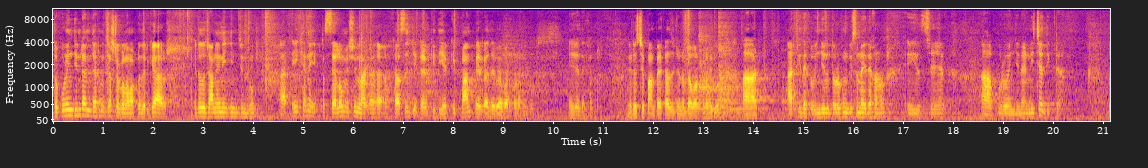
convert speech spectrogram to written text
তো পুরো ইঞ্জিনটা আমি দেখানোর চেষ্টা করলাম আপনাদেরকে, আর এটা তো জানেনই ইঞ্জিন রুম আর এইখানে একটা স্যালো মেশিন লাগা রাখা আছে, যেটা আর কি দিয়ে আর কি পাম্পের কাজে ব্যবহার করা হইব। এই যে দেখেন, এটা হচ্ছে পাম্পের কাজের জন্য ব্যবহার করা হইব। আর আর কি দেখো, ইঞ্জিনে তো ওরকম কিছু নাই দেখানোর। এই হচ্ছে পুরো ইঞ্জিনের নিচের দিকটা। তো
